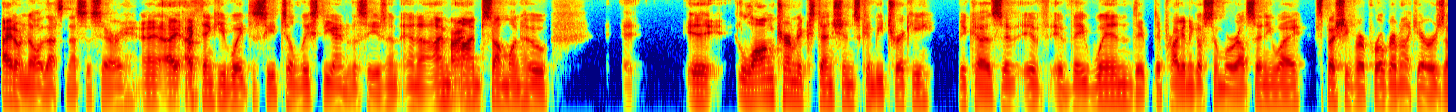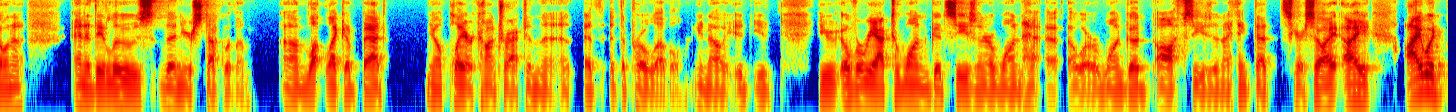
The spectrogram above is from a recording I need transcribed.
I don't know if that's necessary. I, I, I think he'd wait to see till at least the end of the season. And I'm right. I'm someone who long term extensions can be tricky because if if, if they win, they, they're probably going to go somewhere else anyway, especially for a program like Arizona. And if they lose, then you're stuck with them, um, like a bad you know player contract in the at, at the pro level. You know, it, you you overreact to one good season or one ha- or one good off season. I think that's scary. So I I I would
